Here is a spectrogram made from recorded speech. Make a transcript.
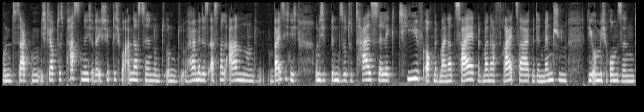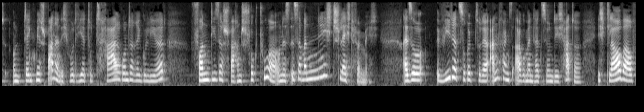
und sagen, ich glaube, das passt nicht oder ich schiebe dich woanders hin und, und hör mir das erstmal an und weiß ich nicht. Und ich bin so total selektiv auch mit meiner Zeit, mit meiner Freizeit, mit den Menschen, die um mich rum sind und denke mir spannend. Ich wurde hier total runterreguliert von dieser schwachen Struktur und es ist aber nicht schlecht für mich. Also wieder zurück zu der Anfangsargumentation, die ich hatte. Ich glaube, auf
